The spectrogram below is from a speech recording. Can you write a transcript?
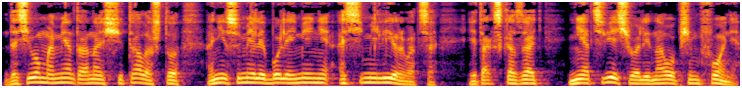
До сего момента она считала, что они сумели более-менее ассимилироваться и, так сказать, не отсвечивали на общем фоне.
